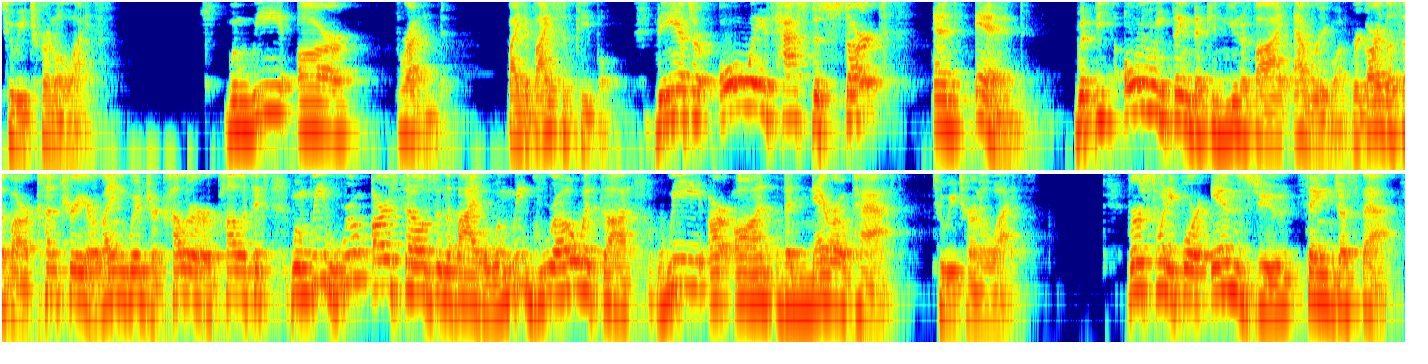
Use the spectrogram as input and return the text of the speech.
to eternal life. When we are threatened by divisive people, the answer always has to start and end with the only thing that can unify everyone, regardless of our country or language or color or politics. When we root ourselves in the Bible, when we grow with God, we are on the narrow path to eternal life. Verse 24 ends Jude saying just that.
